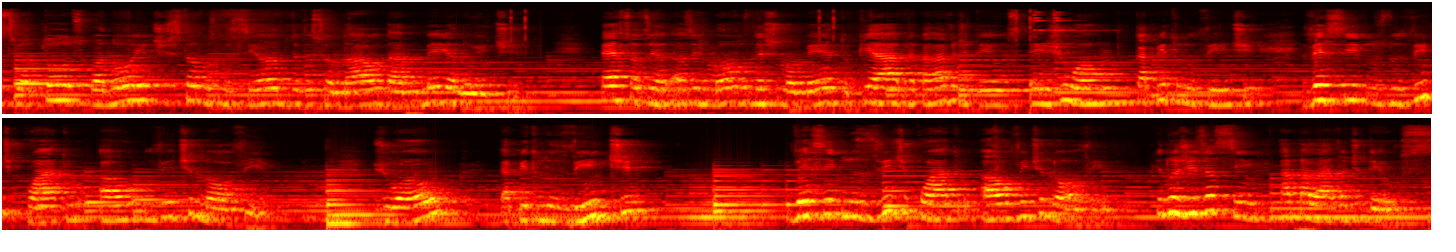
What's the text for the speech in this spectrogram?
do Senhor a todos, boa noite. Estamos iniciando o devocional da meia-noite. Peço aos irmãos neste momento que abra a palavra de Deus em João, capítulo 20, versículos do 24 ao 29. João, capítulo 20, versículos 24 ao 29, que nos diz assim a palavra de Deus.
